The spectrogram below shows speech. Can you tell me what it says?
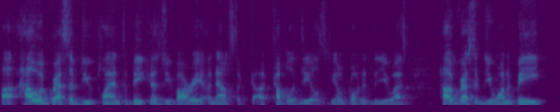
Uh, how aggressive do you plan to be? Because you've already announced a, a, couple of deals, you know, going into the U.S. How aggressive do you want to be?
